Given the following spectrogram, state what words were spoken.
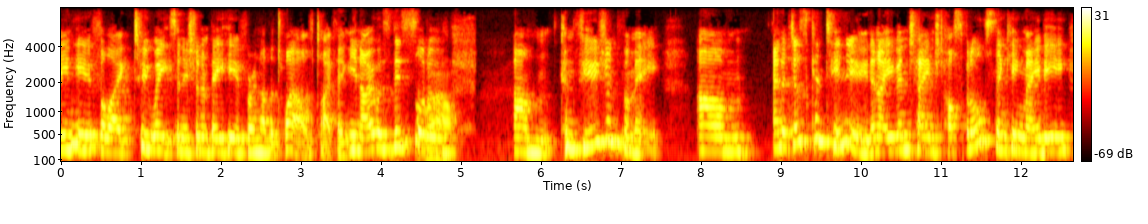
been here for like two weeks and you shouldn't be here for another 12 type thing you know it was this sort Wow. of um, confusion for me. Um, and it just continued. And I even changed hospitals, thinking maybe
